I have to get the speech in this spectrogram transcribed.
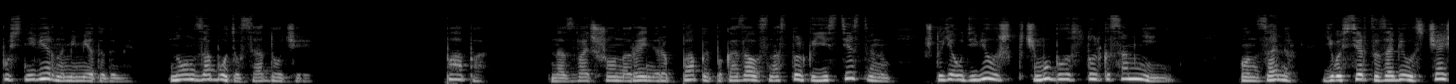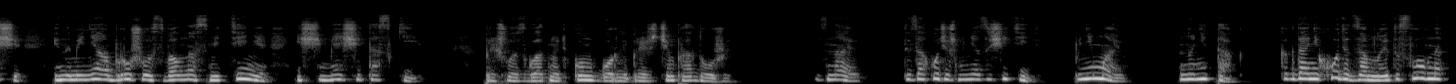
Пусть неверными методами, но он заботился о дочери. «Папа!» Назвать Шона Рейнера папой показалось настолько естественным, что я удивилась, к чему было столько сомнений. Он замер, его сердце забилось чаще, и на меня обрушилась волна смятения и щемящей тоски. Пришлось сглотнуть ком в горле, прежде чем продолжить. «Знаю, ты захочешь меня защитить, понимаю, но не так. Когда они ходят за мной, это словно...»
